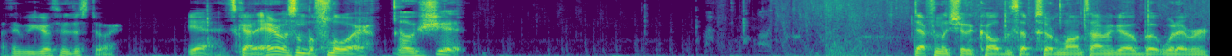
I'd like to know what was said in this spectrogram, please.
I think we go through this door. Yeah, it's got arrows on the floor. Oh shit. Definitely should have called this episode a long time ago, but whatever.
